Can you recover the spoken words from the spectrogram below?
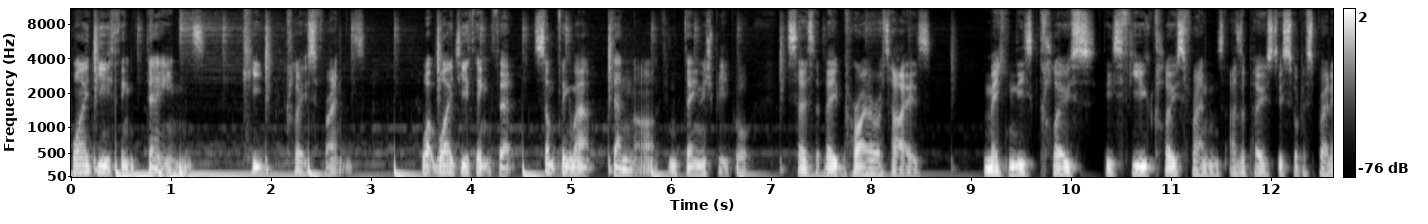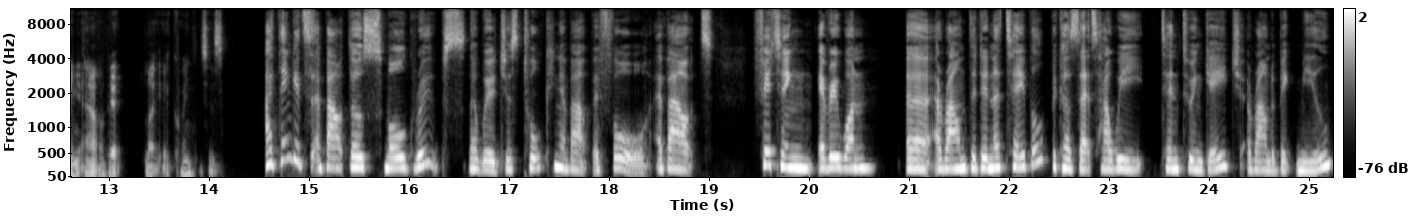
Why do you think Danes keep close friends? Why, why do you think that something about Denmark and Danish people says that they prioritize making these close, these few close friends as opposed to sort of spreading it out a bit like acquaintances? I think it's about those small groups that we are just talking about before, about fitting everyone uh, around the dinner table, because that's how we tend to engage around a big meal.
